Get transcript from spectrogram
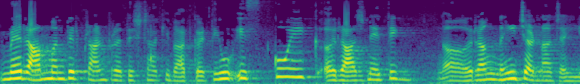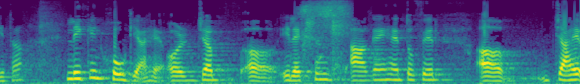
मैं राम मंदिर प्राण प्रतिष्ठा की बात करती हूँ, इसको एक राजनीतिक रंग नहीं चढ़ना चाहिए था, लेकिन हो गया है। और जब इलेक्शंस आ गए हैं तो फिर चाहे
